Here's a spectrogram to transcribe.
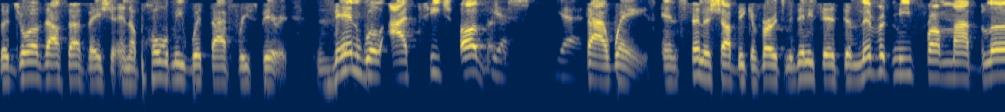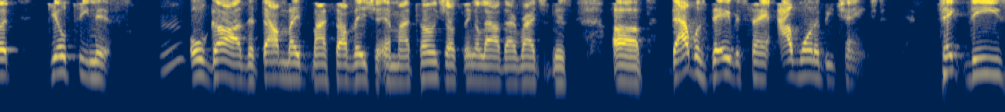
the joy of thy salvation, and uphold me with thy free spirit. Then will I teach others Yes. Yes. thy ways, and sinners shall be converted to me. Then he says, Delivered me from my blood guiltiness. Mhm. O God, that thou made my salvation, and my tongue shall sing aloud thy righteousness. Uh, that was David saying, I want to be changed. Take these,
